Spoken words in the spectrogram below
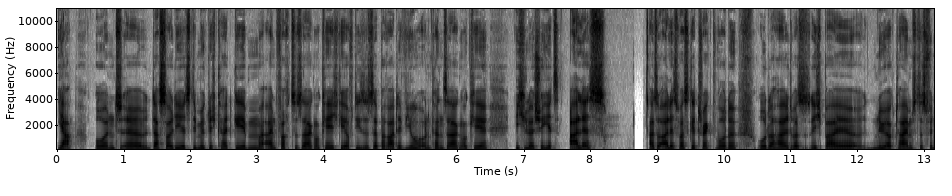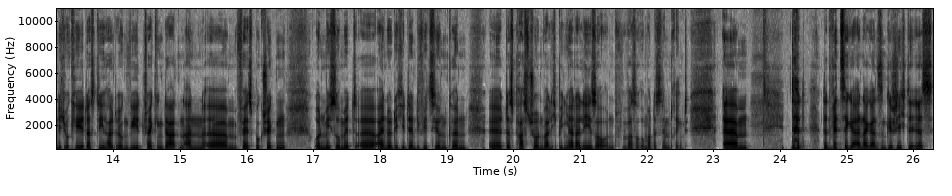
ja, und äh, das soll dir jetzt die Möglichkeit geben, einfach zu sagen, okay, ich gehe auf diese separate View und kann sagen, okay, ich lösche jetzt alles also alles, was getrackt wurde. Oder halt, was ich bei New York Times, das finde ich okay, dass die halt irgendwie Tracking-Daten an ähm, Facebook schicken und mich somit äh, eindeutig identifizieren können. Äh, das passt schon, weil ich bin ja der Leser und was auch immer das denn bringt. Ähm, das, das Witzige an der ganzen Geschichte ist,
